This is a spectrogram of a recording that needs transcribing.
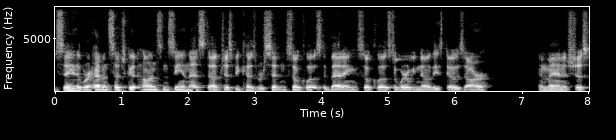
say that we're having such good hunts and seeing that stuff just because we're sitting so close to bedding, so close to where we know these does are, and man, it's just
